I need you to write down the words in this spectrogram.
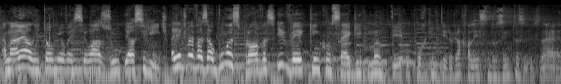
amarelo, então o meu vai ser o azul. E é o seguinte, a gente vai fazer algumas provas e ver quem consegue manter o porco inteiro. Eu já falei isso 200 vezes, né?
